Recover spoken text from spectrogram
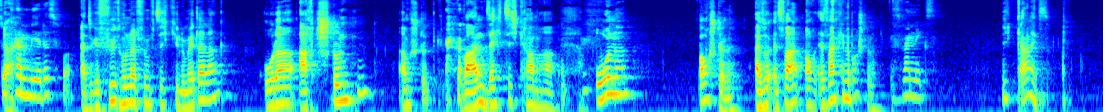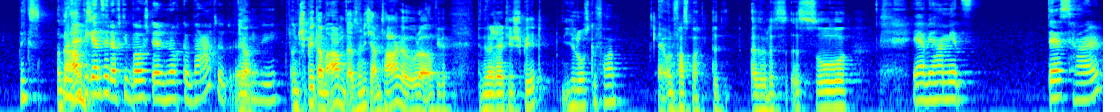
So Ja. kam mir das vor. also gefühlt 150 Kilometer lang oder 8 Stunden am Stück waren 60 km/h. Ohne Baustelle. Also es war auch, es war keine Baustelle. Das war nix. Nicht, gar nichts. Nix. Und Man hat die ganze Zeit auf die Baustelle noch gewartet ja. irgendwie. Und spät am Abend, also nicht am Tage oder irgendwie. Wir sind ja relativ spät hier losgefahren. Ja, unfassbar. Das, also das ist so. Ja, wir haben jetzt deshalb,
